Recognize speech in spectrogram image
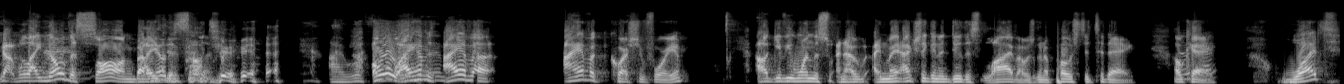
God, well, I know the song, but I, I know just, this song too. I will. Oh, I have follow a, I have a I have a question for you. I'll give you one this and I, I'm actually going to do this live. I was going to post it today. Okay. Okay. What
